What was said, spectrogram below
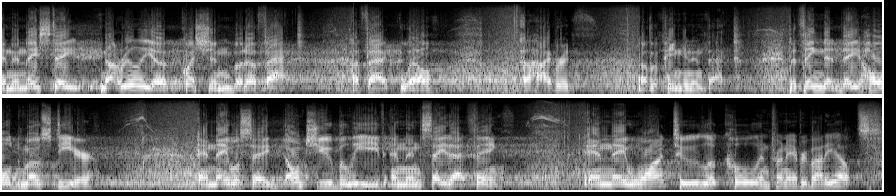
And then they state not really a question, but a fact. A fact, well, a hybrid of opinion and fact. The thing that they hold most dear, and they will say, Don't you believe? and then say that thing. And they want to look cool in front of everybody else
